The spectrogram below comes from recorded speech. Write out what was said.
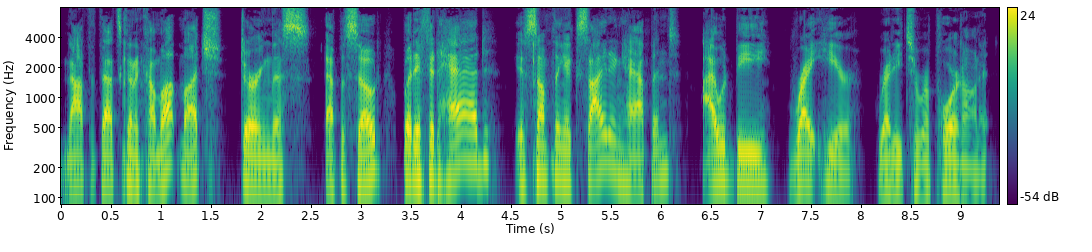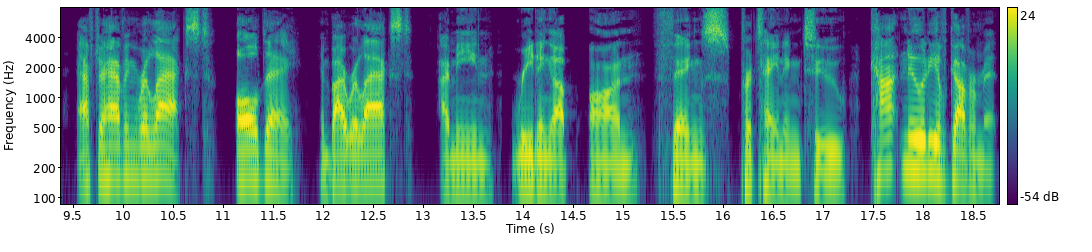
Not that that's going to come up much during this episode, but if it had, if something exciting happened, I would be right here, ready to report on it. After having relaxed all day, and by relaxed, I mean reading up on things pertaining to continuity of government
